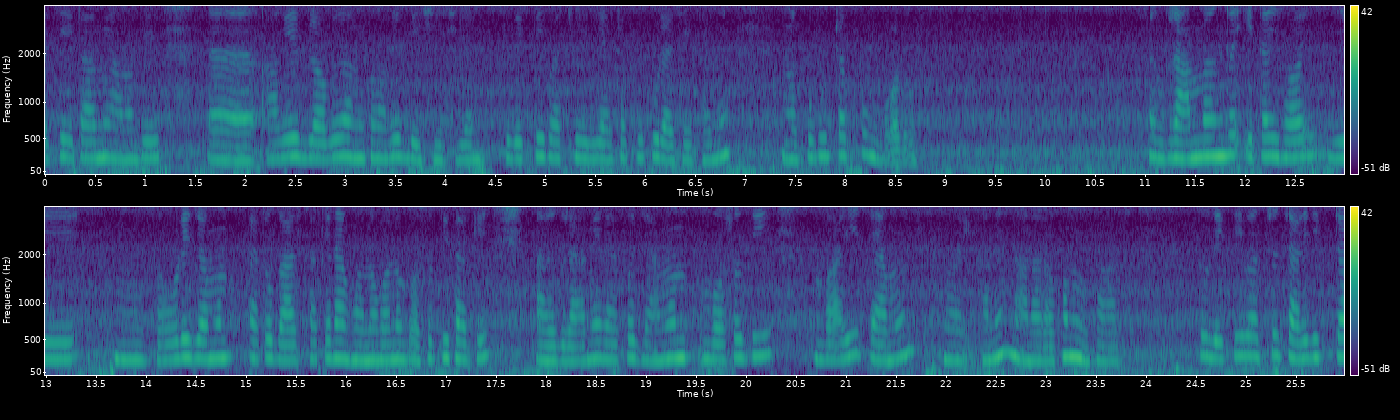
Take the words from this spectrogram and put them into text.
আছে, এটা আমি আমাদের আগের ব্লগে আমি তোমাদের দেখিয়েছিলাম। তো দেখতেই পাচ্ছ যে একটা পুকুর আছে এখানে। পুকুরটা খুব বড়। গ্রাম বাংলা এটাই হয় যে শহরে যেমন এত গাছ থাকে না, ঘন ঘন বসতি থাকে, আর গ্রামে দেখো যেমন বসতি, বাড়ি তেমন এখানে নানা রকম গাছ। তো দেখতেই পাচ্ছ চারিদিকটা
